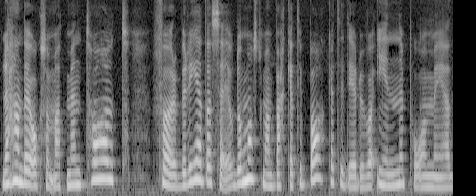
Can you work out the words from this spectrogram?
det handlar ju också om att mentalt förbereda sig. Och då måste man backa tillbaka till det du var inne på med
